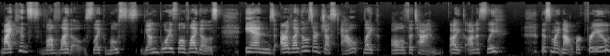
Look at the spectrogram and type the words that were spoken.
my kids love Legos, like most young boys love Legos, and our Legos are just out like all the time. Like, honestly, this might not work for you,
